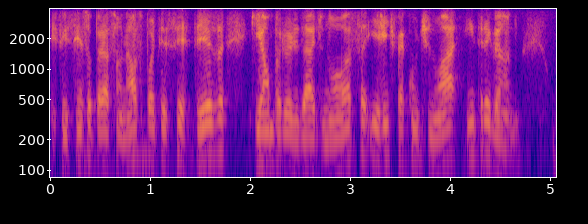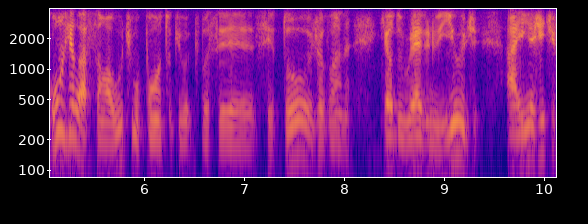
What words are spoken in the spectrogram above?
Eficiência operacional, você pode ter certeza que é uma prioridade nossa e a gente vai continuar entregando. Com relação ao último ponto que, que você citou, Giovana, que é o do revenue yield, aí a gente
